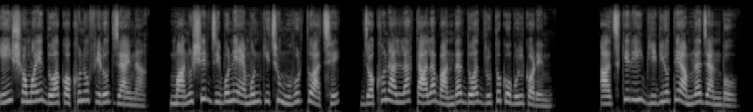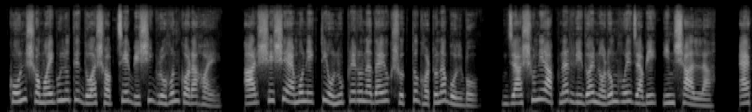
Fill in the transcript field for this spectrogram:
এই সময়ে দোয়া কখনো ফেরত যায় না। মানুষের জীবনে এমন কিছু মুহূর্ত আছে, যখন আল্লাহ তালা বান্দার দোয়া দ্রুত কবুল করেন। আজকের এই ভিডিওতে আমরা জানব, কোন সময়গুলোতে দোয়া সবচেয়ে বেশি গ্রহণ করা হয়। আর শেষে এমন একটি অনুপ্রেরণাদায়ক সত্য ঘটনা বলব, যা শুনে আপনার হৃদয় নরম হয়ে যাবে, ইনশাআল্লাহ। এক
